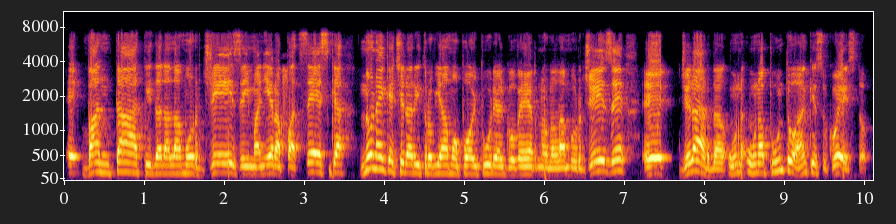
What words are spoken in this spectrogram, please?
Eh, vantati dalla Lamorgese in maniera pazzesca, non è che ce la ritroviamo poi pure al governo la Lamorgese. Eh, Gelarda, un, un appunto anche su questo.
